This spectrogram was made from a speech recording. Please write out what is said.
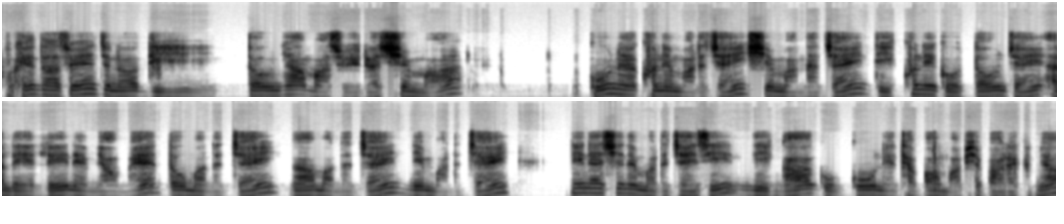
โอเคဒါဆိုရင်ကျွန်တော်ဒီ3ညမှာဆိုရတော့8မှာ9နဲ့9မှာတစ်ကြိမ်10မှာ2ကြိမ်ဒီ9ကို3ကြိမ်အလေ4နဲ့မြောက်မယ်3မှာ2ကြိမ်5မှာ2ကြိမ်2မှာ2ကြိမ်2နဲ့10နဲ့မှာတစ်ကြိမ်စီဒီ9ကို9နဲ့ထပ်ပေါင်းမှာဖြစ်ပါတယ်ခင်ဗျာ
